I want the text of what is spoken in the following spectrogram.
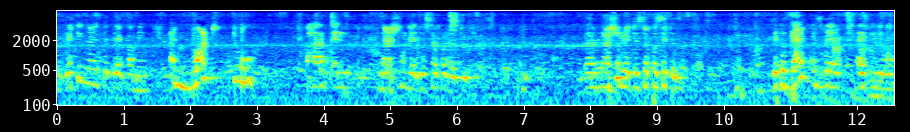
to recognize that they're coming and not to have a national register for refugees, a national register for citizens. Because that is where, as we know,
